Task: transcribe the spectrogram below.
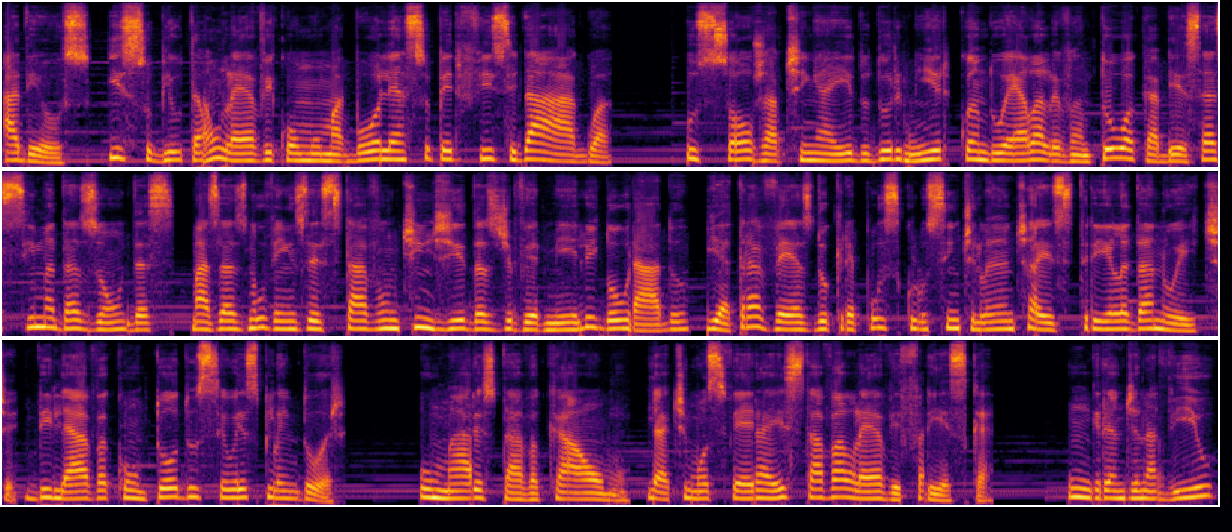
adeus, e subiu tão leve como uma bolha à superfície da água. O sol já tinha ido dormir quando ela levantou a cabeça acima das ondas, mas as nuvens estavam tingidas de vermelho e dourado, e através do crepúsculo cintilante a estrela da noite brilhava com todo o seu esplendor. O mar estava calmo, e a atmosfera estava leve e fresca. Um grande navio,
